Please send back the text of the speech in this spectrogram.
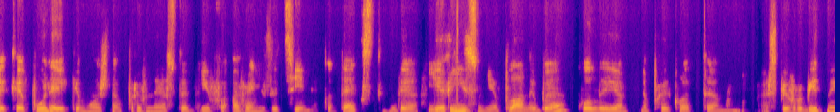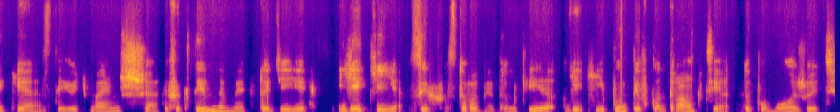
таке поле, яке можна привнести і в організаційний контекст, де є різні плани Б, коли, наприклад, ем, співробітники стають менш ефективними, тоді які з їх сторони думки, які пункти в контракті допоможуть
